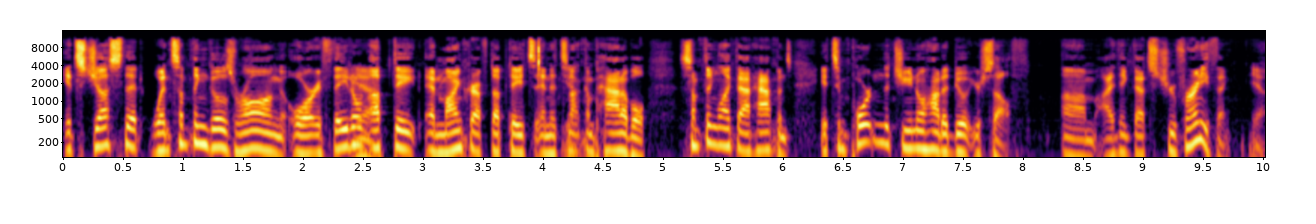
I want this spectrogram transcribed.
It's just that when something goes wrong, or if they don't Yeah. update and Minecraft updates and it's Yeah. not compatible, something like that happens. It's important that you know how to do it yourself. Um, I think that's true for anything. yeah.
